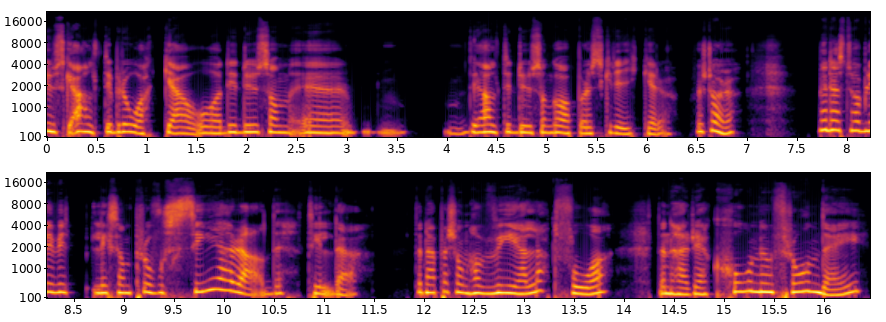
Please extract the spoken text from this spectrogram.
du ska alltid bråka och det är du som eh, det är alltid du som gapar och skriker. Förstår du? Medan du har blivit liksom provocerad till det. Den här personen har velat få den här reaktionen från dig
